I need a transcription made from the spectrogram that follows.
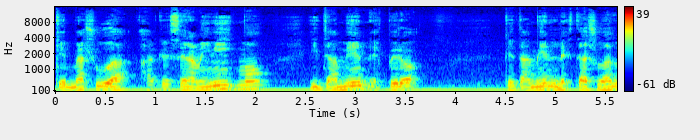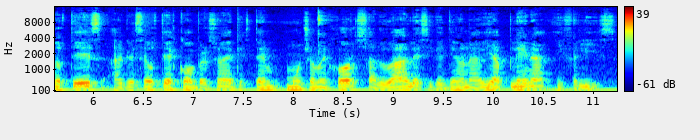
que me ayuda a crecer a mí mismo y también espero que también le esté ayudando a ustedes a crecer a ustedes como personas que estén mucho mejor, saludables y que tengan una vida plena y feliz.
